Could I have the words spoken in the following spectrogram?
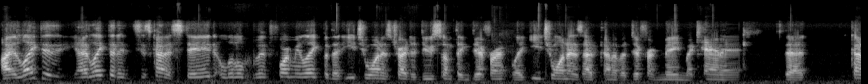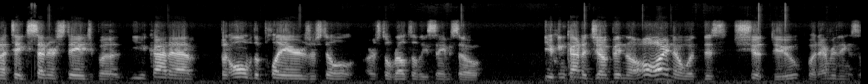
I like that. I like that it's just kind of stayed a little bit formulaic, but that each one has tried to do something different. Like each one has had kind of a different main mechanic that kind of takes center stage, but you kind of but all of the players are still are still relatively the same. So you can kind of jump in. oh, I know what this should do, but everything's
